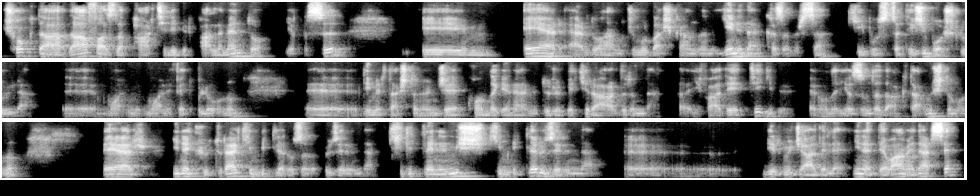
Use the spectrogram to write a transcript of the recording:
çok daha daha fazla partili bir parlamento yapısı eğer Erdoğan Cumhurbaşkanlığını yeniden kazanırsa ki bu strateji boşluğuyla e, muhalefet bloğunun e, Demirtaş'tan önce Konda Genel Müdürü Bekir Ağırdır'ın da ifade ettiği gibi ben ona yazımda da aktarmıştım onu. Eğer yine kültürel kimlikler üzerinden, kilitlenilmiş kimlikler üzerinden e, bir mücadele yine devam ederse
